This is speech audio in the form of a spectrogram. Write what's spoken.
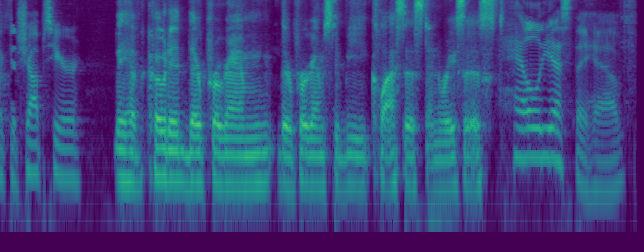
have- that shops here. they have coded their program their programs to be classist and racist Hell yes, they have.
